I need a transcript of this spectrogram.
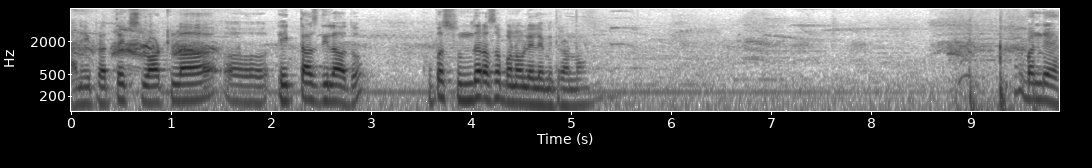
आणि प्रत्येक स्लॉटला एक तास दिला होतो खूपच सुंदर असं बनवलेलं आहे मित्रांनो. बंद आहे.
